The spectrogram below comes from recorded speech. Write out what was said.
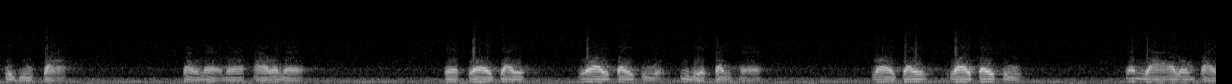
ผู้อยู่ป่าตั้งหน้ามาภาวนา แต่ปล่อยใจลอยไปสู่ที่เหลือปัญหาลอยใจลอยไปสู่สัญญาอารมณ์ฝ่าย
